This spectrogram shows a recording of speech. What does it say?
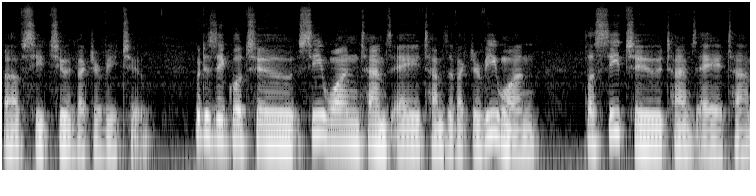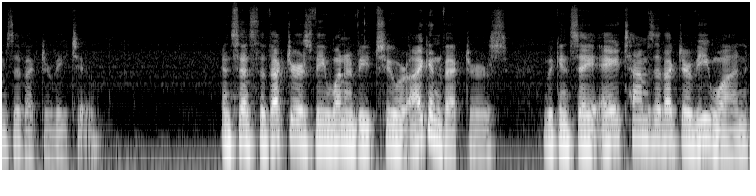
of c2 and vector v2, which is equal to c1 times a times the vector v1 plus c2 times a times the vector v2. And since the vectors v1 and v2 are eigenvectors, we can say a times the vector v1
